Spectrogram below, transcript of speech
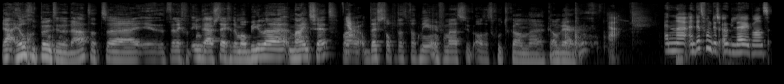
heel goed punt inderdaad. Dat uh, het wellicht wat indruist tegen de mobiele mindset. Maar op desktop dat wat meer informatie natuurlijk altijd goed kan, uh, kan werken. Ja, en, uh, en dit vond ik dus ook leuk, want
